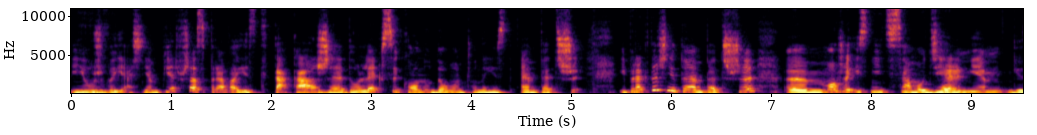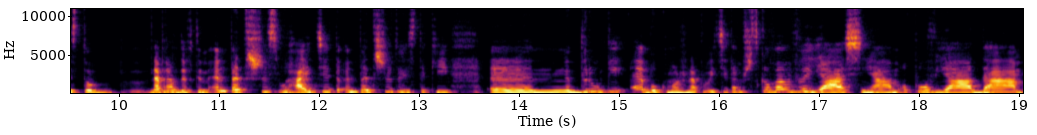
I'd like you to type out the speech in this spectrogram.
Już wyjaśniam. Pierwsza sprawa jest taka, że do leksykonu dołączone jest MP3 i praktycznie to MP3 em, może istnieć samodzielnie. Jest to naprawdę w tym MP3, słuchajcie, to MP3 to jest taki drugi e-book, można powiedzieć. Ja tam wszystko Wam wyjaśniam, opowiadam.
